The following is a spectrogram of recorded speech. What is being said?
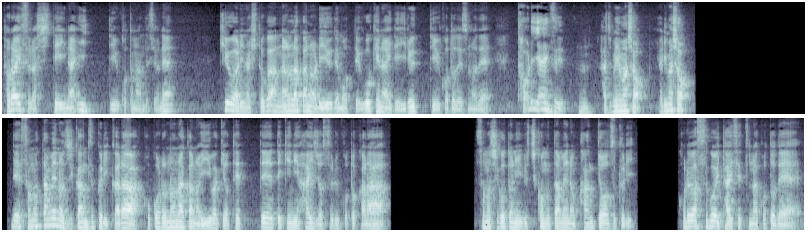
トライすらしていないっていうことなんですよね。9割の人が何らかの理由でもって動けないでいるっていうことですので、とりあえず、うん、始めましょう。やりましょう。で、そのための時間作りから心の中の言い訳を徹底的に排除することから、その仕事に打ち込むための環境づくり。これはすごい大切なことで、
